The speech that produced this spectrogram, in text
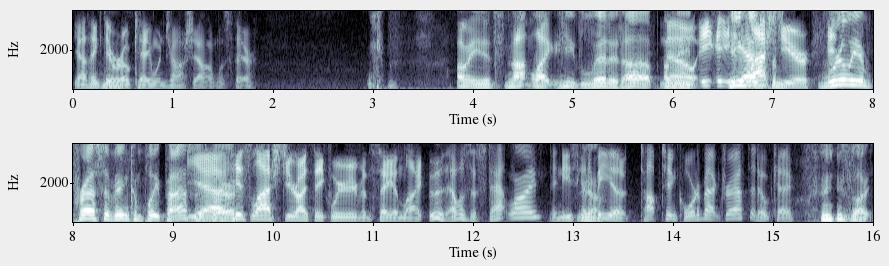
Yeah, I think they were okay when Josh Allen was there. I mean, it's not like he lit it up. I No, mean, i- i- he had last some year- really impressive incomplete passes Yeah, there. his last year, I think we were even saying like, "Ooh, that was a stat line, and he's going to Yeah. be a top ten quarterback drafted." Okay, he's like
